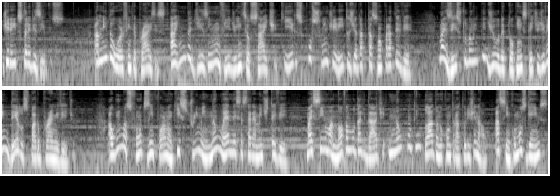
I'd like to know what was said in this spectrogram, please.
Direitos televisivos. A Middle-earth Enterprises ainda diz em um vídeo em seu site que eles possuem direitos de adaptação para a TV, mas isto não impediu o The Tolkien State de vendê-los para o Prime Video. Algumas fontes informam que streaming não é necessariamente TV, mas sim uma nova modalidade não contemplada no contrato original, assim como os games,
